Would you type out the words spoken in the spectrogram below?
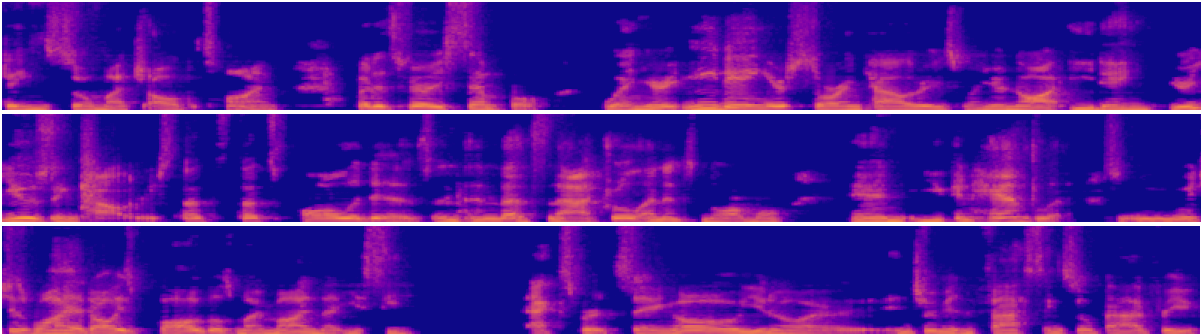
things so much all the time, but it's very simple. When you're eating, you're storing calories. When you're not eating, you're using calories. That's that's all it is, and and that's natural and it's normal, and you can handle it. Which is why it always boggles my mind that you see experts saying, "Oh, you know, uh, intermittent fasting so bad for you."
